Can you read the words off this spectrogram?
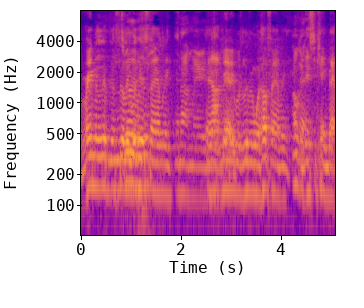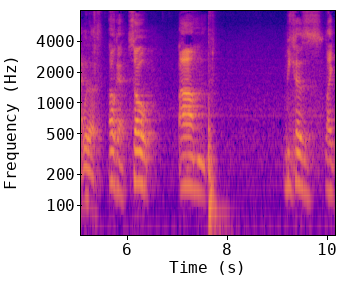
Raymond lived in Philly with his family. and I'm married. And Aunt Mary was living with her family. Okay. And then she came back with us. Okay, so, um, because like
